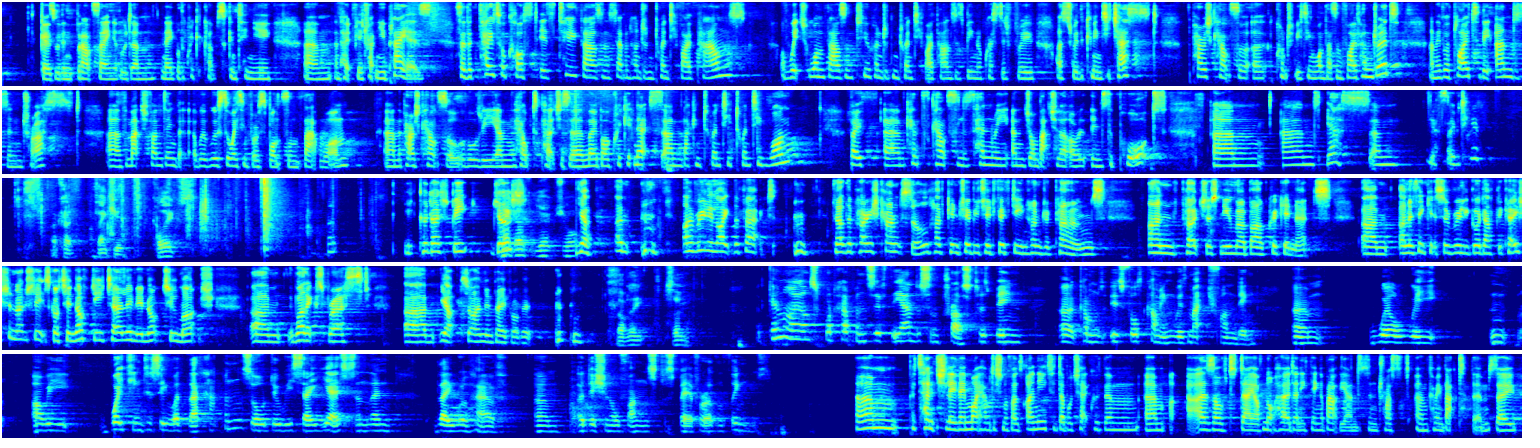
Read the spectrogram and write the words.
goes within without saying it would enable the cricket clubs to continue and hopefully attract new players. So the total cost is £2,725, of which £1,225 has been requested through us through the community chest. Parish council are contributing 1,500 and they've applied to the Anderson Trust uh, for match funding, but we're, we're still waiting for a response on that one. Um, the parish council have already um, helped purchase a mobile cricket nets um, back in 2021. Both um, councillors Henry and John Batchelor are in support. Um, and yes, um, yes, over to you. Okay, thank you. Colleagues? Could I speak, Yeah, Joyce? go- Yeah, sure. Yeah, um, I really like the fact that the parish council have contributed fifteen hundred pounds and purchased new mobile cricket nets. Um, and I think it's a really good application. Actually, it's got enough detail in it, not too much, um, well expressed. Um, yeah, so I'm in favour of it. Lovely. So, Can I ask what happens if the Anderson Trust has been, uh, comes, is forthcoming with match funding? Um, will we, are we waiting to see what that happens, or do we say yes, and then they will have, um, additional funds to spare for other things? Um, potentially, they might have additional funds. I need to double check with them. Um, as of today, I've not heard anything about the Anderson Trust um, coming back to them. So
